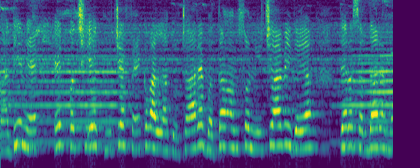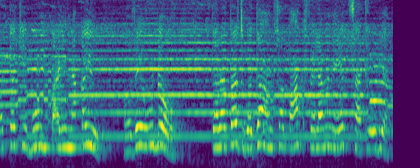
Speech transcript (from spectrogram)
કાઢીને એક પછી એક નીચે ફેંકવા લાગ્યો. જ્યારે બધા હંસો નીચે આવી ગયા ત્યારે સરદારે મોટેથી બૂમ પાડીને કહ્યું, હવે ઉડો. તરત જ બધા હંસો પાંખ ફેલાવીને એક સાથે ઉડ્યા.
